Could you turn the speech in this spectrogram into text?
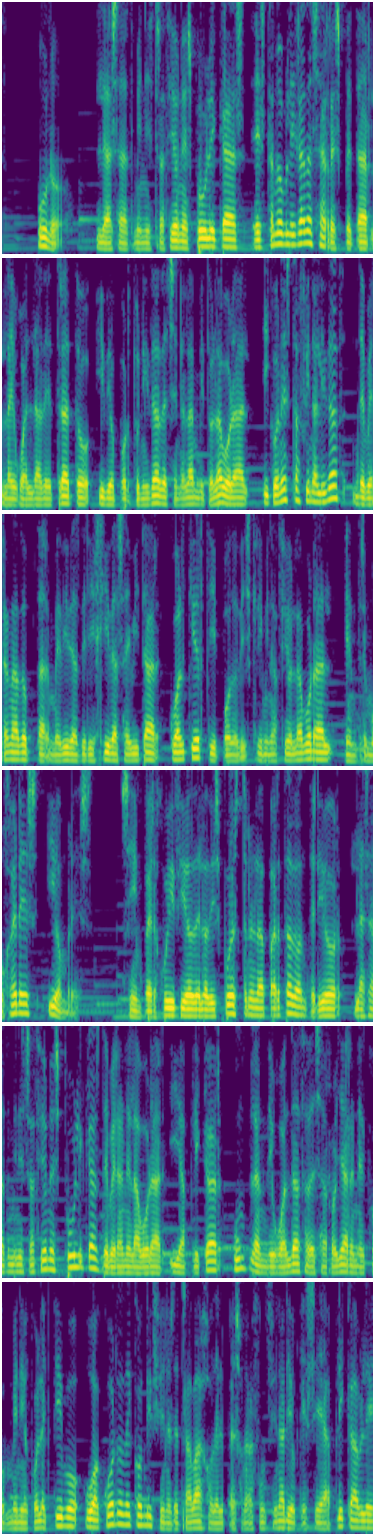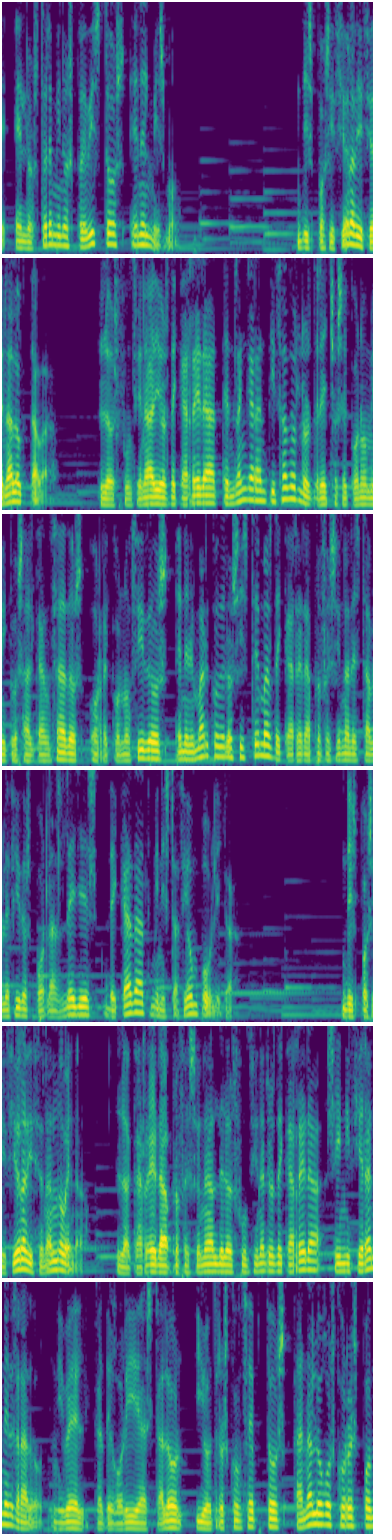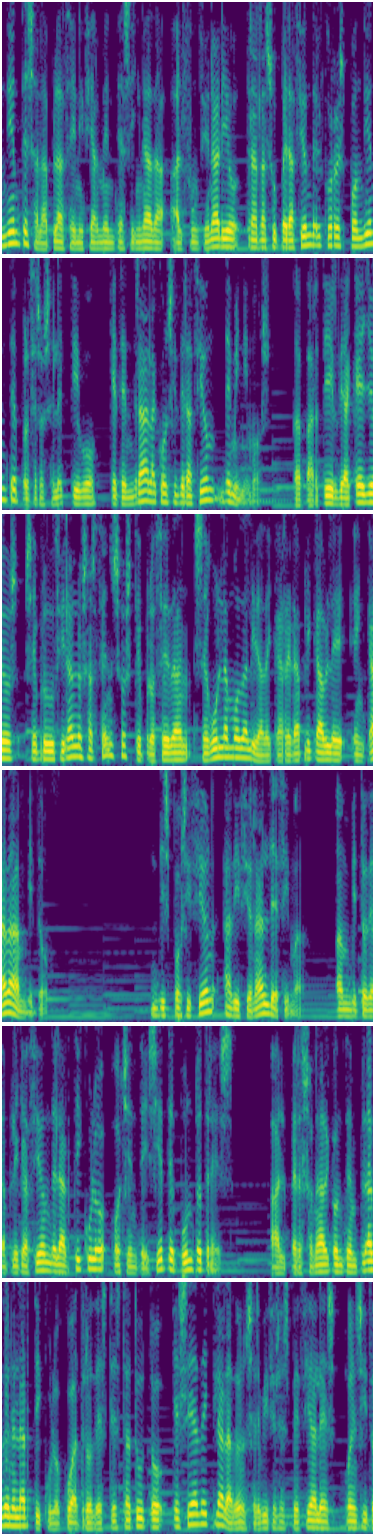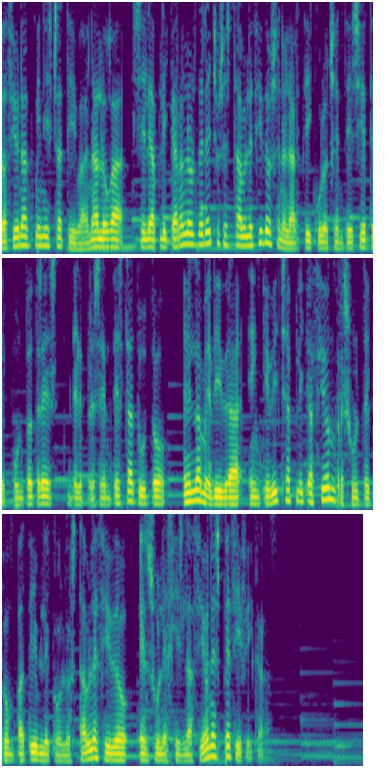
1. Las administraciones públicas están obligadas a respetar la igualdad de trato y de oportunidades en el ámbito laboral y con esta finalidad deberán adoptar medidas dirigidas a evitar cualquier tipo de discriminación laboral entre mujeres y hombres. Sin perjuicio de lo dispuesto en el apartado anterior, las administraciones públicas deberán elaborar y aplicar un plan de igualdad a desarrollar en el convenio colectivo o acuerdo de condiciones de trabajo del personal funcionario que sea aplicable en los términos previstos en el mismo. Disposición adicional octava. Los funcionarios de carrera tendrán garantizados los derechos económicos alcanzados o reconocidos en el marco de los sistemas de carrera profesional establecidos por las leyes de cada administración pública. Disposición adicional novena. La carrera profesional de los funcionarios de carrera se iniciará en el grado, nivel, categoría, escalón y otros conceptos análogos correspondientes a la plaza inicialmente asignada al funcionario tras la superación del correspondiente proceso selectivo que tendrá la consideración de mínimos. A partir de aquellos se producirán los ascensos que procedan según la modalidad de carrera aplicable en cada ámbito. Disposición adicional décima ámbito de aplicación del artículo 87.3. Al personal contemplado en el artículo 4 de este estatuto que sea declarado en servicios especiales o en situación administrativa análoga, se le aplicarán los derechos establecidos en el artículo 87.3 del presente estatuto en la medida en que dicha aplicación resulte compatible con lo establecido en su legislación específica.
